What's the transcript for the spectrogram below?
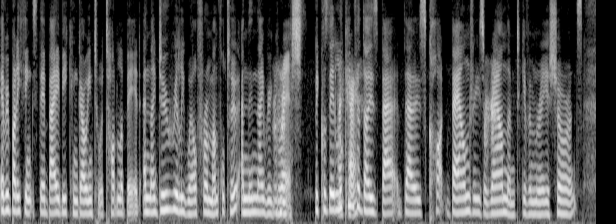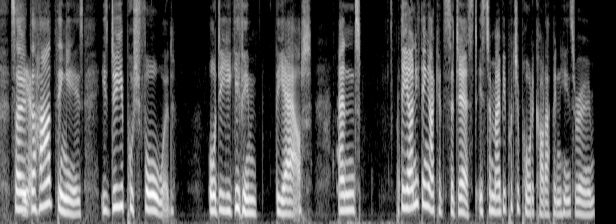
everybody thinks their baby can go into a toddler bed and they do really well for a month or two and then they regress because they're looking Okay. for those ba- those cot boundaries around them to give them reassurance. So Yeah. the hard thing is is do you push forward or do you give him the out? And the only thing I could suggest is to maybe put your porta cot up in his room,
